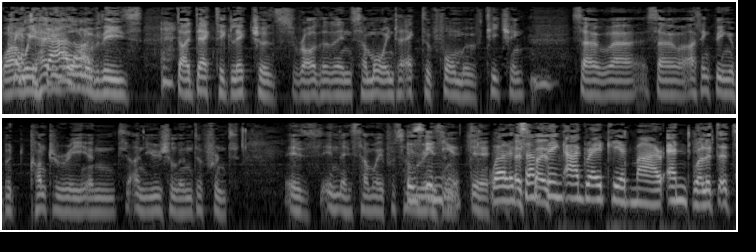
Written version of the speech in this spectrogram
why are we having dialogue. all of these didactic lectures rather than some more interactive form of teaching? So, uh, so I think being a bit contrary and unusual and different is in there somewhere for some is reason. in you. Yeah. Well, it's, It's both- something I greatly admire and well, it, it's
